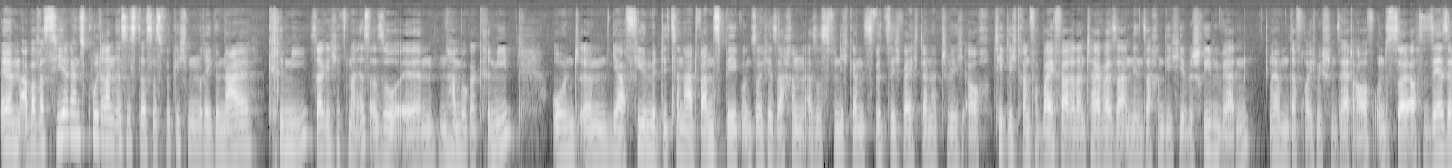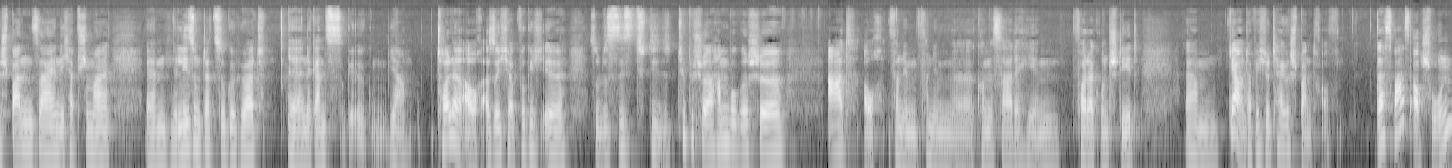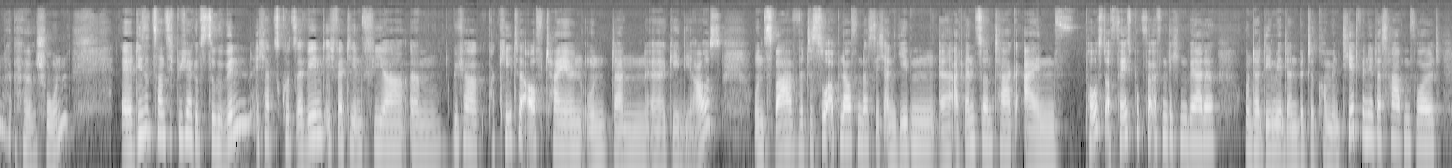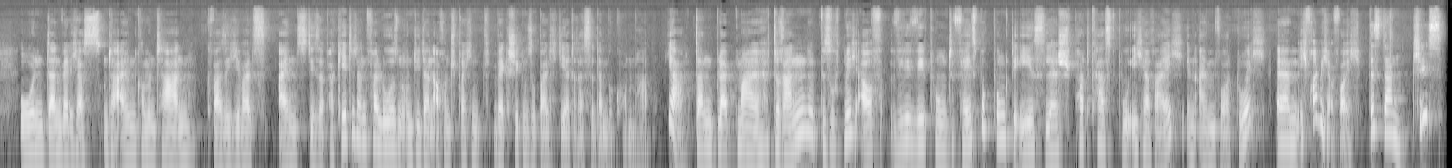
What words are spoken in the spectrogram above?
Ähm, aber was hier ganz cool dran ist, ist, dass es wirklich ein Regionalkrimi, sage ich jetzt mal, ist, also ähm, ein Hamburger Krimi. Und ähm, ja, viel mit Dezernat Wandsbek und solche Sachen. Also das finde ich ganz witzig, weil ich da natürlich auch täglich dran vorbeifahre, dann teilweise an den Sachen, die hier beschrieben werden. Ähm, da freue ich mich schon sehr drauf. Und es soll auch sehr, sehr spannend sein. Ich habe schon mal ähm, eine Lesung dazu gehört, äh, eine ganz, äh, ja, tolle auch. Also ich habe wirklich äh, so, das ist die typische hamburgische Art auch von dem, von dem äh, Kommissar, der hier im Vordergrund steht. Ähm, ja, und da bin ich total gespannt drauf. Das war's auch schon. Äh, schon. Äh, diese 20 Bücher gibt's zu gewinnen. Ich hatte es kurz erwähnt, ich werde die in vier ähm, Bücherpakete aufteilen und dann äh, gehen die raus. Und zwar wird es so ablaufen, dass ich an jedem äh, Adventssonntag ein Post auf Facebook veröffentlichen werde, unter dem ihr dann bitte kommentiert, wenn ihr das haben wollt. Und dann werde ich aus unter allen Kommentaren quasi jeweils eins dieser Pakete dann verlosen und die dann auch entsprechend wegschicken, sobald ich die Adresse dann bekommen habe. Ja, dann bleibt mal dran, besucht mich auf www.facebook.de slash podcast, wo ich erreich, in einem Wort durch. Ähm, ich freue mich auf euch. Bis dann. Tschüss.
